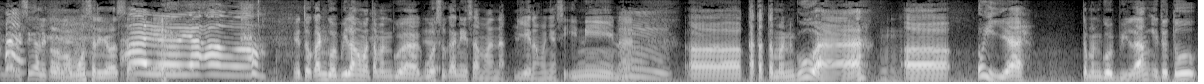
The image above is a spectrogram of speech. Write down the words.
Menarik sekali kalau ngomong serius. Aduh ya Allah. Itu kan gue bilang sama teman gue, gue suka nih sama anak dia namanya si ini. Nah, Hmm. eh, kata teman gue, eh, oh iya, teman gue bilang itu tuh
